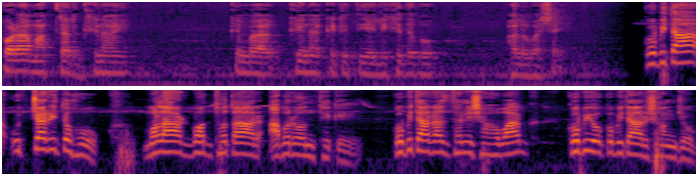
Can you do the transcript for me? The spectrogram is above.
কড়া মাত্রার ঘৃণায় কিংবা ঘৃণা কেটে দিয়ে লিখে দেব ভালোবাসাই কবিতা উচ্চারিত হোক মলাটবদ্ধতার আবরণ থেকে। কবিতার রাজধানী শাহবাগ, কবি ও কবিতার সংযোগ।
